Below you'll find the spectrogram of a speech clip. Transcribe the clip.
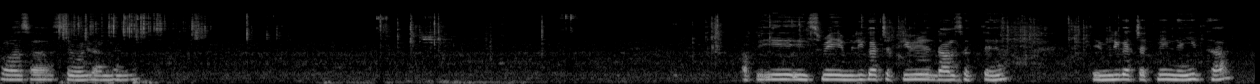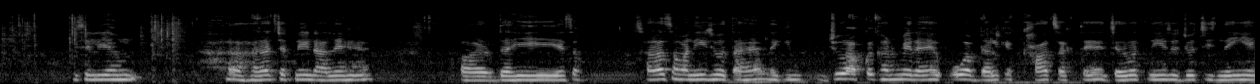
थोड़ा सा सेवई डाल देंगे। अब ये इसमें इमली का चटनी भी डाल सकते हैं। तो इमली का चटनी नहीं था, इसीलिए हम हरा चटनी डाले हैं और दही ये सब सारा सामान यूज़ होता है, लेकिन जो आपका घर में रहे, वो आप डाल के खा सकते हैं। ज़रूरत नहीं है जो जो चीज़ नहीं है,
